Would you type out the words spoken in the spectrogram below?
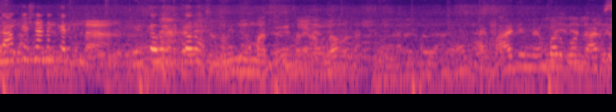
ರಾಮಕೃಷ್ಣ ಪಾರ್ಟಿ ಮೆಂಬರ್ ಬಂದು ಹಾಕ್ರಿ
